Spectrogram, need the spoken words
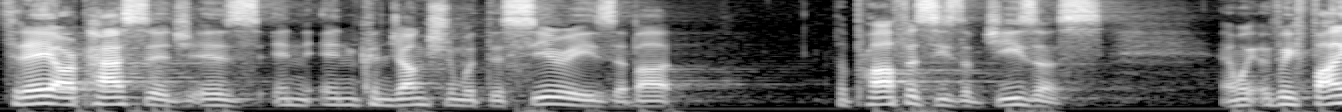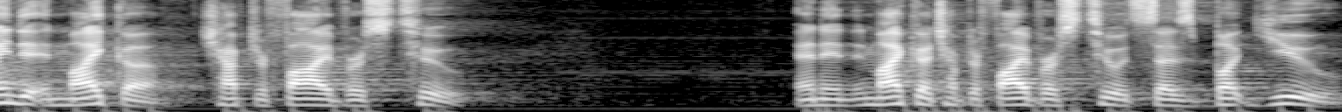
Today, our passage is in, in conjunction with this series about the prophecies of Jesus. And we, we find it in Micah chapter 5, verse 2. And in, in Micah chapter 5, verse 2, it says, But you,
